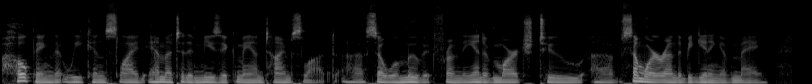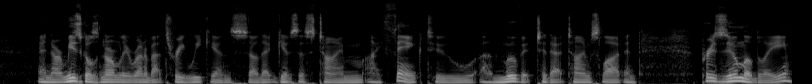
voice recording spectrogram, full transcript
hoping that we can slide Emma to the Music Man time slot. Uh, so we'll move it from the end of March to uh, somewhere around the beginning of May. And our musicals normally run about three weekends, so that gives us time, I think, to uh, move it to that time slot. And presumably,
